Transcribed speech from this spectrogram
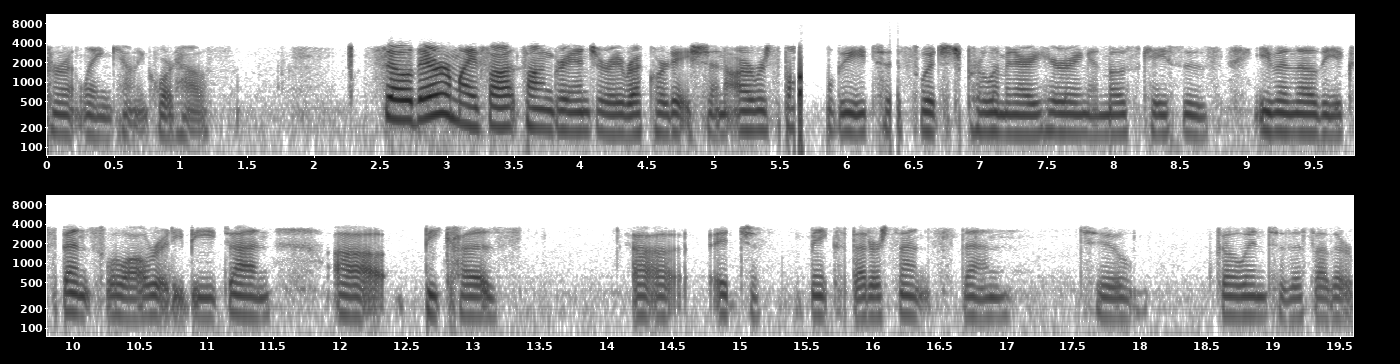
current Lane County Courthouse. So there are my thoughts on grand jury recordation. Our response will be to switch to preliminary hearing in most cases, even though the expense will already be done, uh, because uh, it just makes better sense than to go into this other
